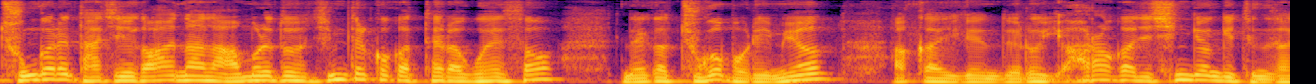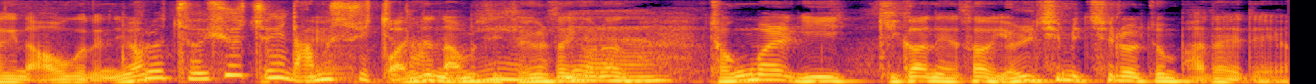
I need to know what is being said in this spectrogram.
중간에 다시 얘가 아, 난 아무래도 힘들 것 같아라고 해서 내가 죽어버리면 아까 얘기한 대로 여러 가지 신경계 증상이 나오거든요. 그렇죠. 휴유증이 남을 수 있죠. 완전 남을 수. 있어요. 그래서 예. 이거는 정말 이 기간에서 열심히 치료를 좀 받아야 돼요.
